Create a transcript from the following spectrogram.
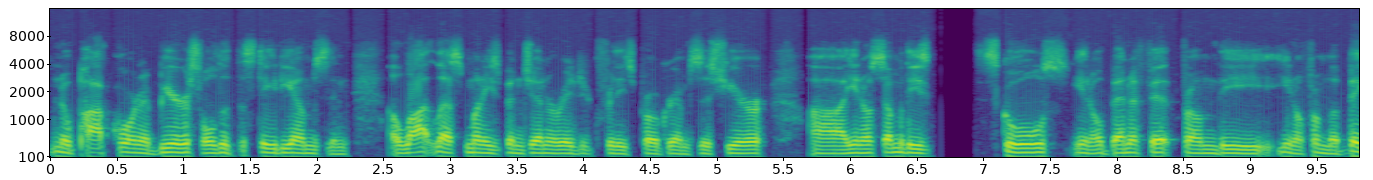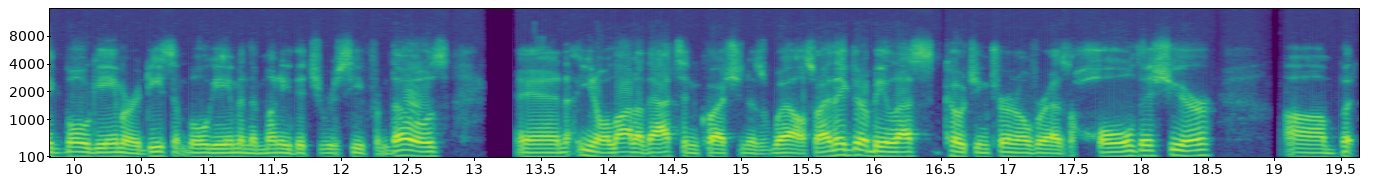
no popcorn and beer sold at the stadiums. And a lot less money's been generated for these programs this year. Uh, you know some of these schools you know benefit from the you know from a big bowl game or a decent bowl game and the money that you receive from those. And you know a lot of that's in question as well. So i think there'll be less coaching turnover as a whole this year. Um, but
